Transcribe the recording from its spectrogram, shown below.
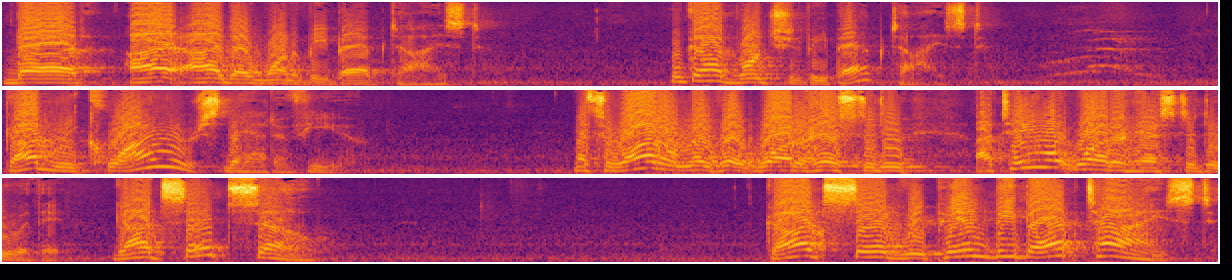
but I, I don't want to be baptized. Well, God wants you to be baptized. God requires that of you. I said, well, I don't know what water has to do. i tell you what water has to do with it. God said so. God said, repent, be baptized.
